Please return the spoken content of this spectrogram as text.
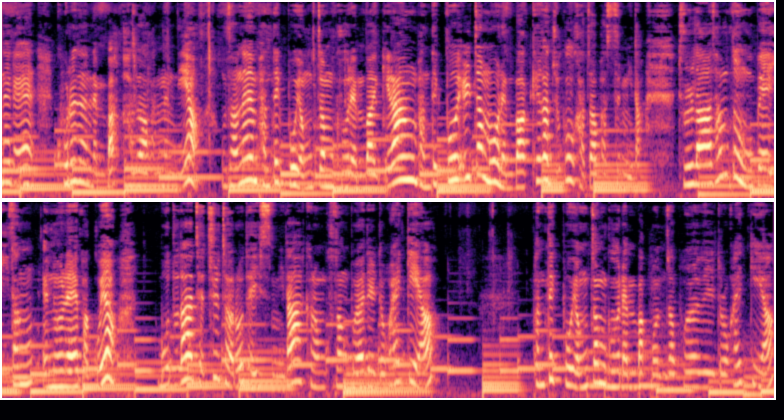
오늘은 고르는 램박 가져와 봤는데요. 우선은 반택포 0.9 램박이랑 반택포 1.5 램박 해가지고 가져와 봤습니다. 둘 다 3.5배 이상 애누를 받고요. 모두 다 제출처로 돼 있습니다. 그럼 구성 보여드리도록 할게요. 반택포 0.9 램박 먼저 보여드리도록 할게요.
